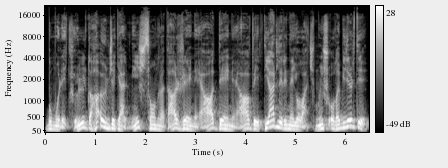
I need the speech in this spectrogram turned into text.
Bu molekül daha önce gelmiş sonra da RNA, DNA ve diğerlerine yol açmış olabilirdi.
